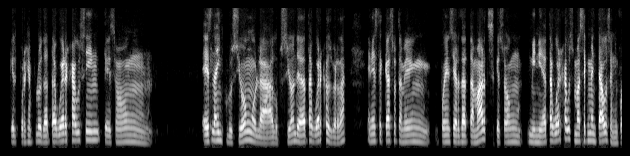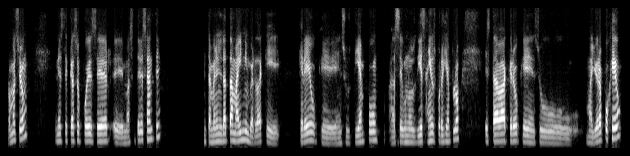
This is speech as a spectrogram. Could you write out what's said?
que es por ejemplo Data Warehousing, que son, es la inclusión o la adopción de Data Warehouse, ¿verdad? En este caso también pueden ser data marts, que son mini data warehouse más segmentados en información. En este caso puede ser eh, más interesante. También el data mining, ¿verdad? Que creo que en su tiempo, hace unos 10 años, por ejemplo, estaba creo que en su mayor apogeo.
